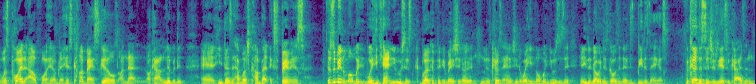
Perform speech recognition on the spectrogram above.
was pointed out for him that his combat skills are not are kind of limited, and he doesn't have much combat experience. This would be the moment where he can't use his blood configuration or his curse energy the way he normally uses it, and either though he just goes in there and just beat his ass. Because this is Jujutsu Kaisen,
